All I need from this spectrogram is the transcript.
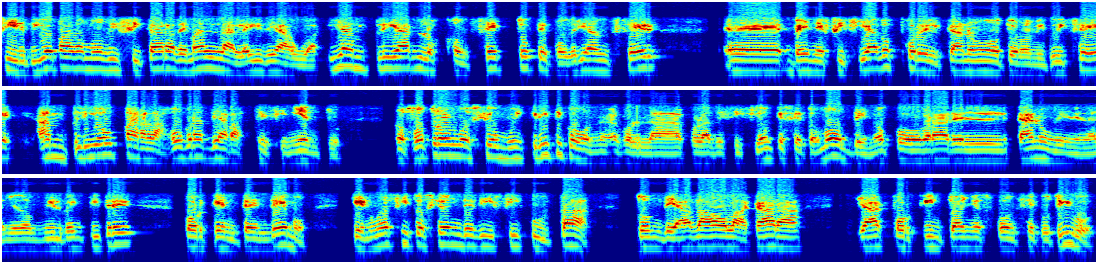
sirvió para modificar además la ley de agua y ampliar los conceptos que podrían ser eh, beneficiados por el canon autonómico y se amplió para las obras de abastecimiento. Nosotros hemos sido muy críticos con, la, con la decisión que se tomó de no cobrar el canon en el año 2023 porque entendemos que en una situación de dificultad donde ha dado la cara ya por quinto año consecutivo.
